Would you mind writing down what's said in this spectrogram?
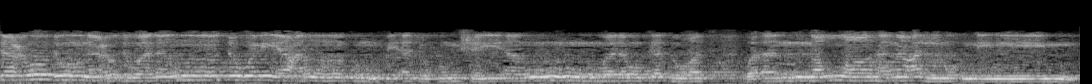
تعودوا نعد ولن تغني عنكم فئتكم شيئا ولو كثرت وأن الله مع المؤمنين.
